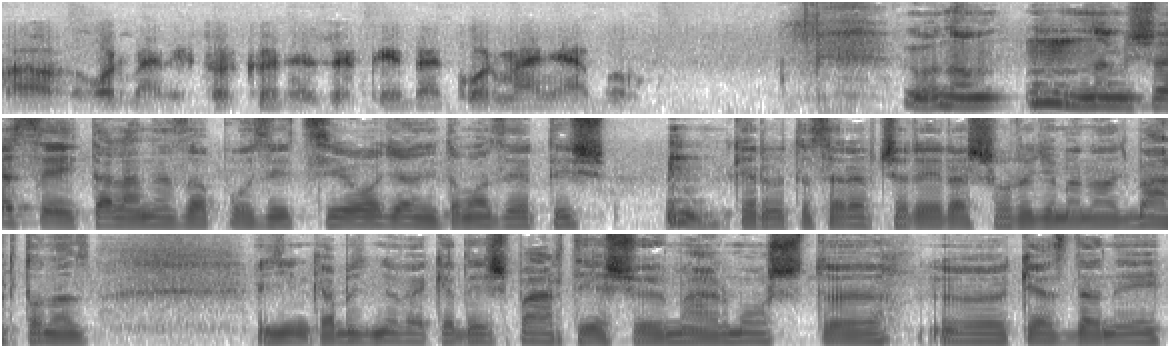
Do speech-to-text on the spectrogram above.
a Orbán Viktor környezetében, kormányában. Gondolom, nem is veszélytelen ez a pozíció, gyanítom azért is került a szerepcserére sor, hogy mert Nagy Márton az egy inkább egy növekedéspárti, és ő már most kezdené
